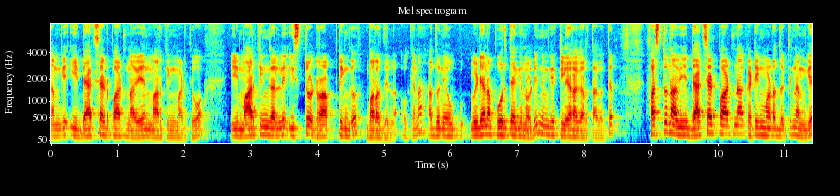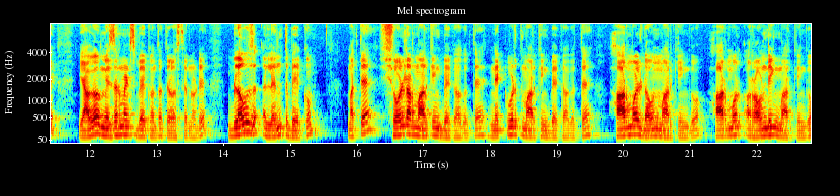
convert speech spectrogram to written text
ನಮಗೆ ಈ ಬ್ಯಾಕ್ ಸೈಡ್ ಪಾರ್ಟ್ ನಾವೇನು ಮಾರ್ಕಿಂಗ್ ಮಾಡ್ತೀವೋ ಈ ಮಾರ್ಕಿಂಗಲ್ಲಿ ಇಷ್ಟು ಡ್ರಾಫ್ಟಿಂಗು ಬರೋದಿಲ್ಲ, ಓಕೆನಾ? ಅದು ನೀವು ವಿಡಿಯೋನ ಪೂರ್ತಿಯಾಗಿ ನೋಡಿ, ನಿಮಗೆ ಕ್ಲಿಯರಾಗಿ ಅರ್ಥ ಆಗುತ್ತೆ. ಫಸ್ಟು ನಾವು ಈ ಬ್ಯಾಕ್ ಸೈಡ್ ಪಾರ್ಟ್ನ ಕಟಿಂಗ್ ಮಾಡೋದಕ್ಕೆ ನಮಗೆ ಯಾವ್ಯಾವ ಮೆಜರ್ಮೆಂಟ್ಸ್ ಬೇಕು ಅಂತ ತಿಳಿಸ್ತೇವೆ ನೋಡಿ. ಬ್ಲೌಸ್ ಲೆಂತ್ ಬೇಕು, ಮತ್ತು ಶೋಲ್ಡರ್ ಮಾರ್ಕಿಂಗ್ ಬೇಕಾಗುತ್ತೆ ನೆಕ್ ವಿರ್ತ್ ಮಾರ್ಕಿಂಗ್ ಬೇಕಾಗುತ್ತೆ armhole down marking armhole rounding marking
